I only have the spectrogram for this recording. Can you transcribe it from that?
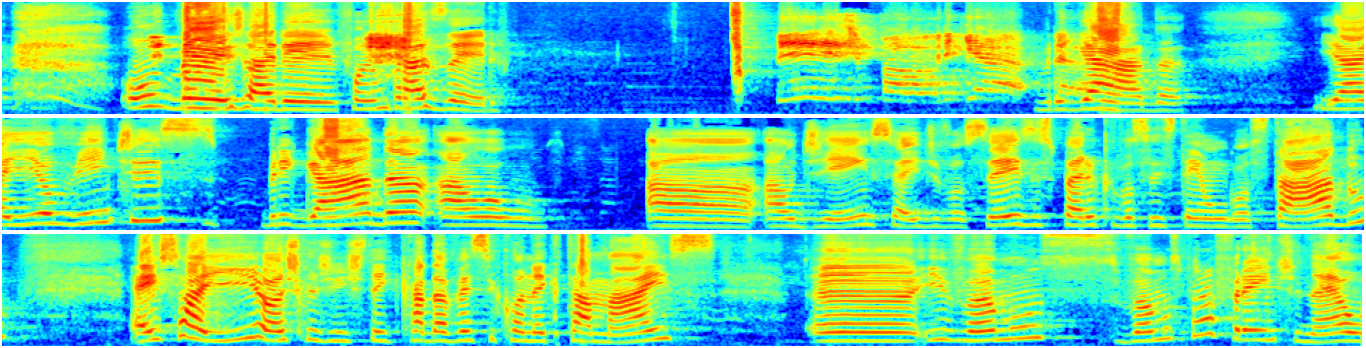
um beijo, Are, foi um prazer. Beijo, Paula, obrigada. Obrigada. E aí, ouvintes, obrigada ao, a audiência aí de vocês. Espero que vocês tenham gostado. É isso aí, eu acho que a gente tem que cada vez se conectar mais. Uh, e vamos vamos para frente, né? O,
